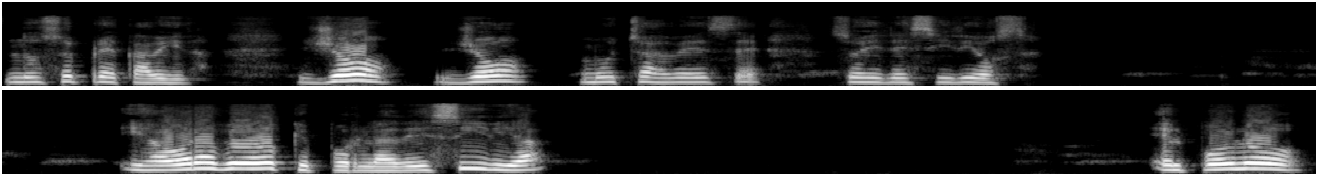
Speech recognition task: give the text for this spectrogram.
no soy precavida. Yo, yo muchas veces soy decidiosa. Y ahora veo que por la desidia el pueblo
